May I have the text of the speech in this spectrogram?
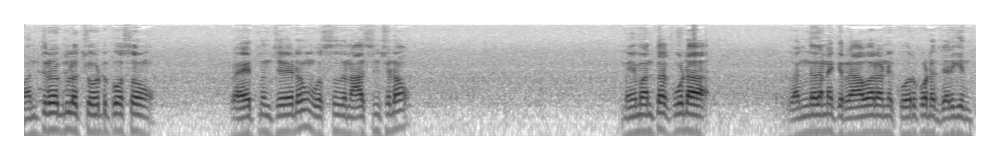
మంత్రివర్గంలో చోటు కోసం ప్రయత్నం చేయడం వస్తుందని ఆశించడం మేమంతా కూడా రంగన్నకి రావాలని కోరుకోవడం జరిగింది.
